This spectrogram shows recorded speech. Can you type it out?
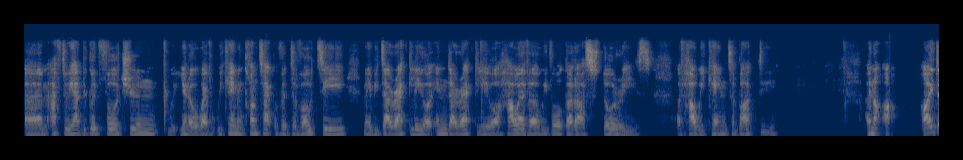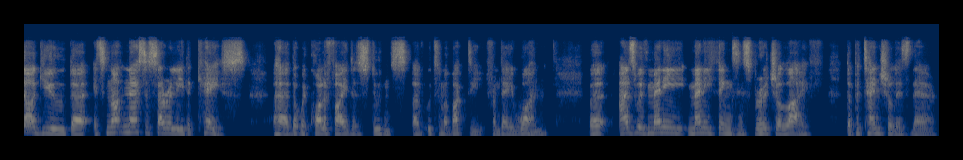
Um, after we had the good fortune, you know, whether we came in contact with a devotee, maybe directly or indirectly, or however, we've all got our stories of how we came to bhakti. And I'd argue that it's not necessarily the case uh, that we're qualified as students of Uttama Bhakti from day one. But as with many, many things in spiritual life, the potential is there.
